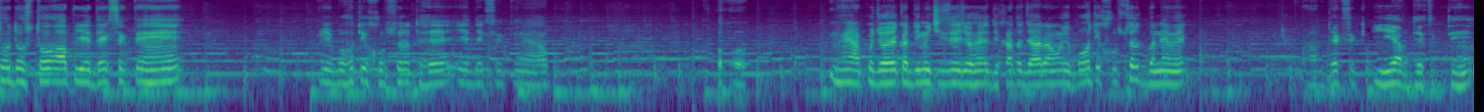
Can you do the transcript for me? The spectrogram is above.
तो दोस्तों, आप ये देख सकते हैं ये बहुत ही खूबसूरत है, ये देख सकते हैं आप। मैं आपको जो है कदीमी चीज़ें जो है दिखाता जा रहा हूँ, ये बहुत ही खूबसूरत बने हुए आप देख सकते ये आप देख सकते हैं।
